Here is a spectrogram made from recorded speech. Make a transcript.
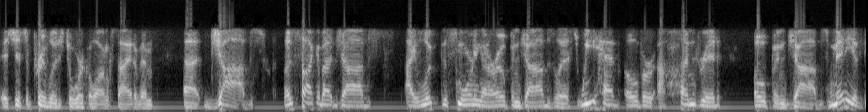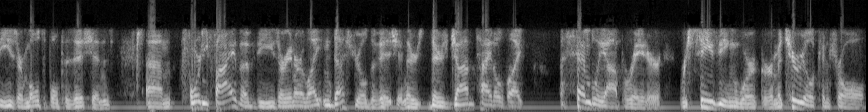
it's just a privilege to work alongside of him. Uh, jobs. Let's talk about jobs. I looked this morning on our open jobs list. We have over a hundred open jobs. Many of these are multiple positions. Um, 45 of these are in our light industrial division. There's there's job titles like assembly operator, receiving worker, material control,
